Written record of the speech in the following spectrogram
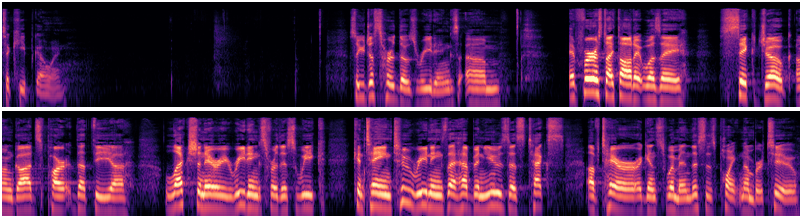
to keep going. So, you just heard those readings. Um, at first, I thought it was a sick joke on God's part that the uh, lectionary readings for this week contain two readings that have been used as texts of terror against women. This is point number two.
